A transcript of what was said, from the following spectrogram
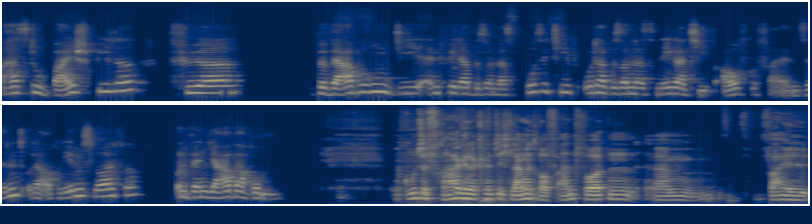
hast du Beispiele für Bewerbungen, die entweder besonders positiv oder besonders negativ aufgefallen sind oder auch Lebensläufe? Und wenn ja, warum? Gute Frage, da könnte ich lange drauf antworten, ähm, weil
